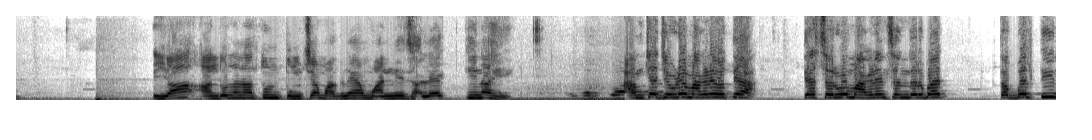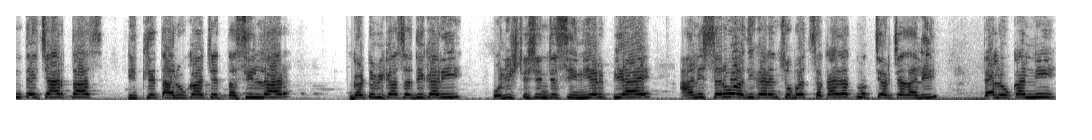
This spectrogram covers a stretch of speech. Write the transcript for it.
या आंदोलनातून तुमच्या मागण्या मान्य झाल्या की नाही? आमच्या जेवढ्या मागण्या होत्या त्या सर्व मागण्यांसंदर्भात तब्बल तीन ते चार तास इथले तालुकाचे तहसीलदार गटविकास अधिकारी पोलीस स्टेशनचे सिनियर पी आय आणि सर्व अधिकाऱ्यांसोबत सकारात्मक चर्चा झाली. त्या लोकांनी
